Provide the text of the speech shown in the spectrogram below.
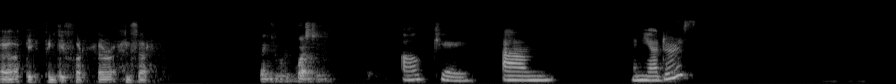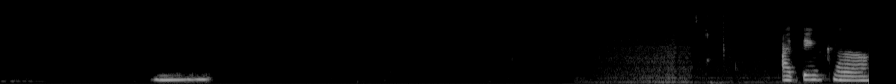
Uh, okay, thank you for your answer. Thank you for the question. Okay. Um, any others? Mm. I think uh,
